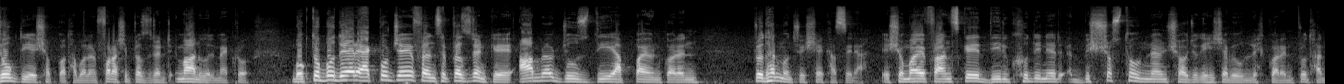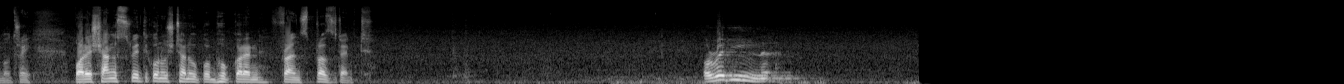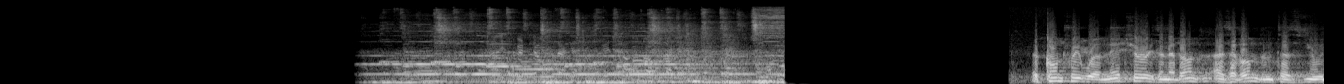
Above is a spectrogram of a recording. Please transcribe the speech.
যোগ দিয়ে এসব কথা বলেন ফরাসি প্রেসিডেন্ট ইমানুয়েল ম্যাক্রো। বক্তব্য দেওয়ার এক পর্যায়ে ফ্রান্সের প্রেসিডেন্টকে আমরার জুস দিয়ে আপ্যায়ন করেন প্রধানমন্ত্রী শেখ হাসিনা এ সময় ফ্রান্সকে দীর্ঘদিনের বিশ্বস্ত উন্নয়ন সহযোগী হিসেবে উল্লেখ করেন প্রধানমন্ত্রী। পরে সাংস্কৃতিক অনুষ্ঠান উপভোগ করেন France president. Already in a country where nature is abund- as abundant as you,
